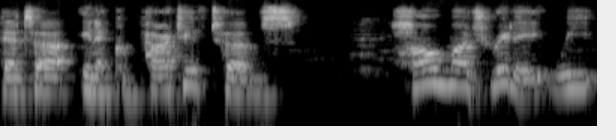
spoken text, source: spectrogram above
better in a comparative terms how much really we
